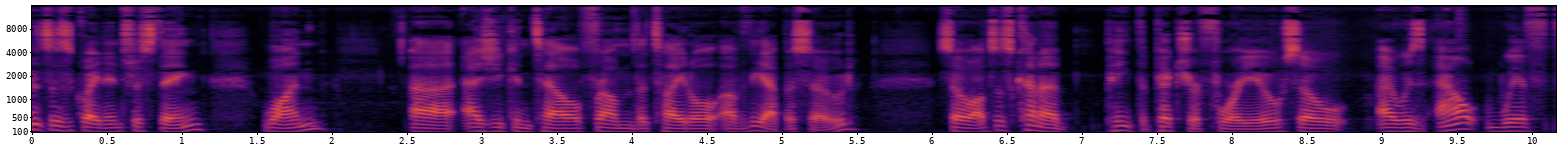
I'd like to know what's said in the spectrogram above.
this is quite interesting. One, uh, as you can tell from the title of the episode. So I'll just kind of paint the picture for you. So I was out with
